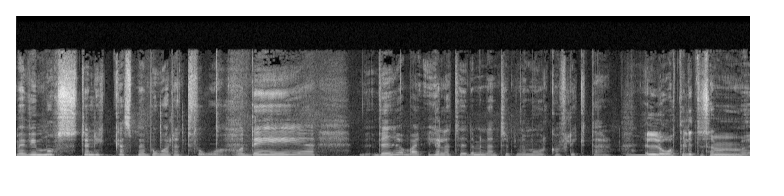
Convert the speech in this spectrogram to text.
men vi måste lyckas med båda två. Och det är, vi jobbar hela tiden med den typen av målkonflikter. Mm. Det låter lite som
